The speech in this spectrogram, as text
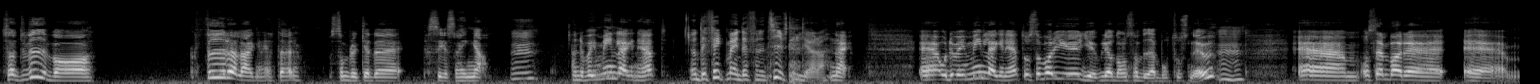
Så att vi var fyra lägenheter som brukade ses och hänga. Mm. Och Det var i min lägenhet, Och det fick man ju definitivt inte göra. nej. Eh, och det var i min lägenhet och så var det ju Julia och de som vi har bott hos nu. Ehm, och sen var det ehm,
